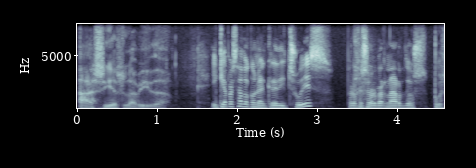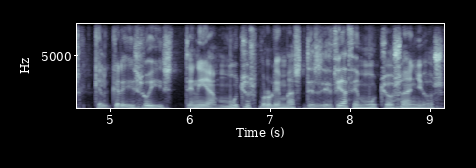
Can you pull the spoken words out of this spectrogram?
así es la vida. ¿Y qué ha pasado con el Credit Suisse? Profesor Bernardos. Pues que el Credit Suisse tenía muchos problemas desde hace muchos años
